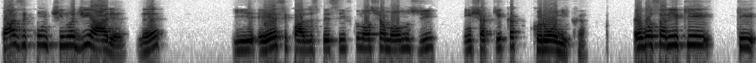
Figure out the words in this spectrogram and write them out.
quase contínua diária, né? E esse quadro específico nós chamamos de enxaqueca crônica. Eu gostaria que, que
